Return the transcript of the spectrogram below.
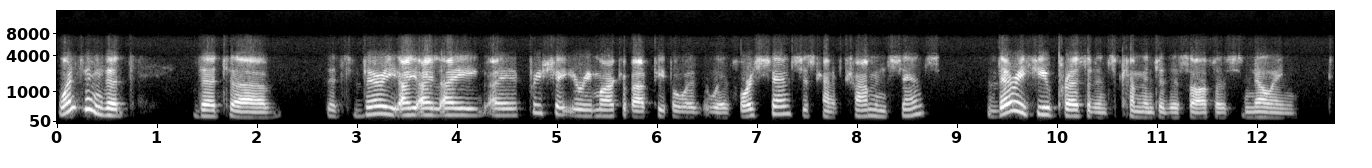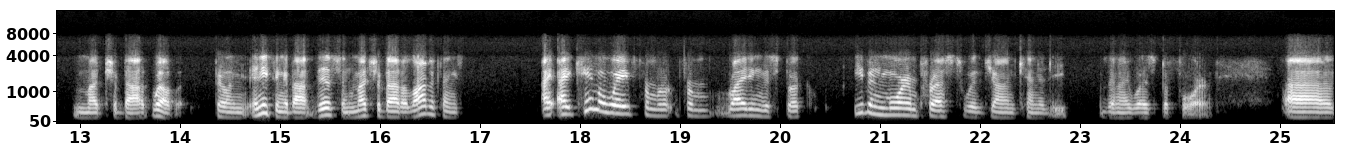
One thing that that uh, that's very I, I, I appreciate your remark about people with, with horse sense, just kind of common sense. Very few presidents come into this office knowing much about well, knowing anything about this and much about a lot of things. I, I came away from from writing this book even more impressed with John Kennedy than I was before. Uh,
